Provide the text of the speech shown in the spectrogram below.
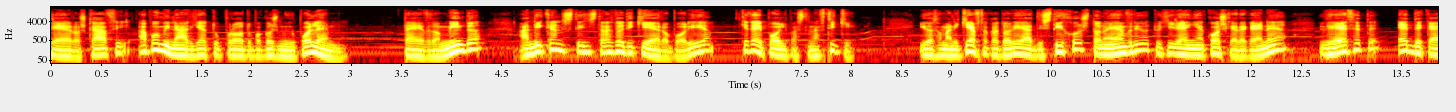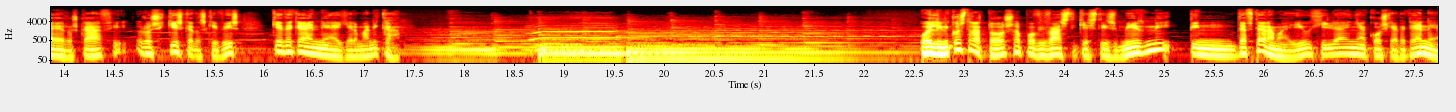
αεροσκάφη από μινάρια του Πρώτου Παγκοσμίου Πολέμου. Τα 70 ανήκαν στην στρατιωτική αεροπορία και τα υπόλοιπα στην ναυτική. Η Οθωμανική Αυτοκρατορία αντιστοίχως το Νοέμβριο του 1919 διέθετε 11 αεροσκάφη ρωσικής κατασκευής και 19 γερμανικά. Ο ελληνικός στρατός αποβιβάστηκε στη Σμύρνη την Δευτέρα Μαΐου 1919.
